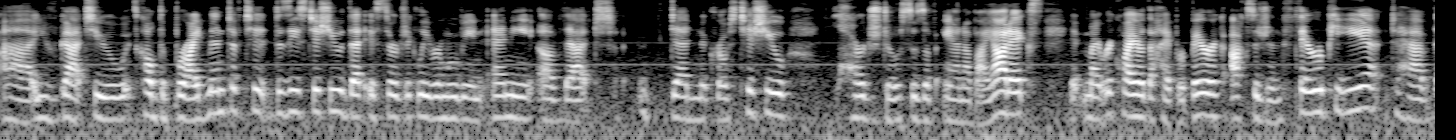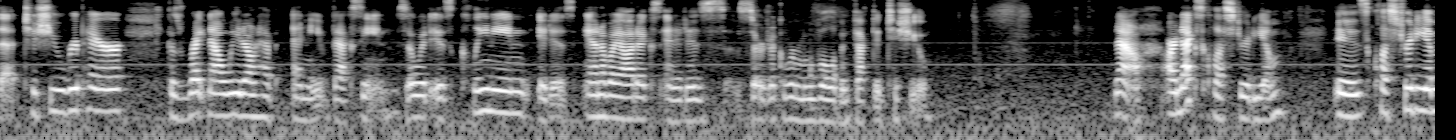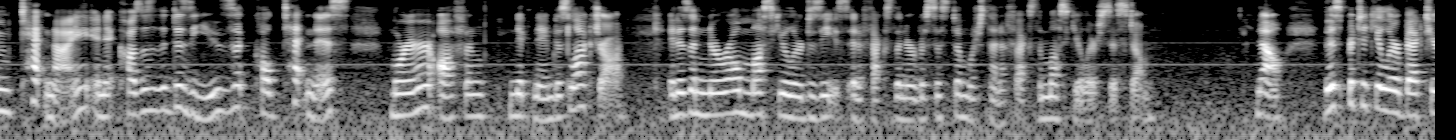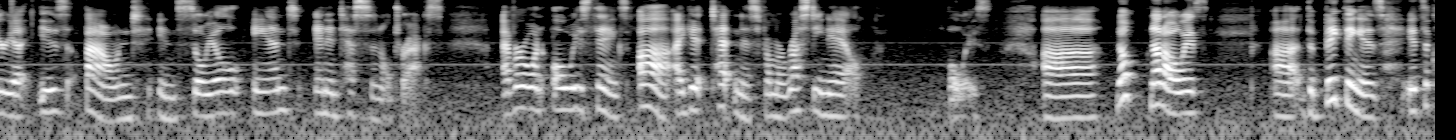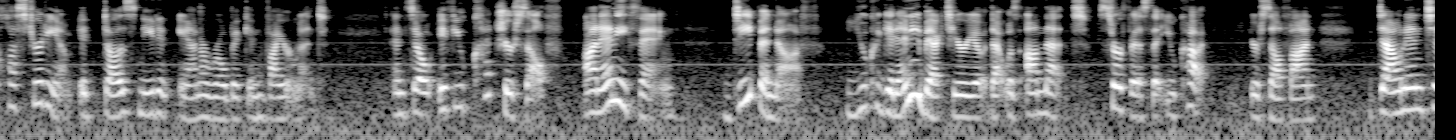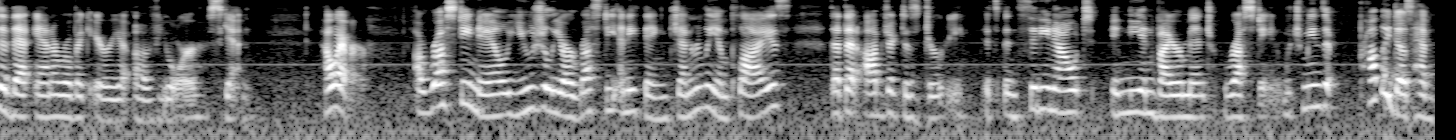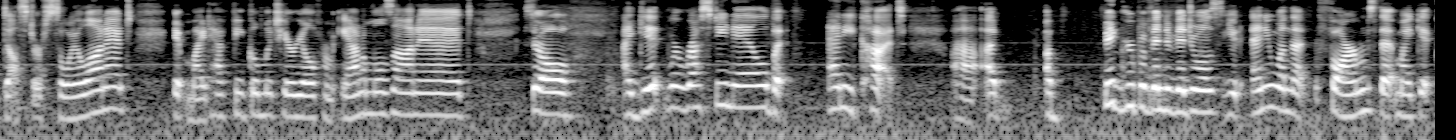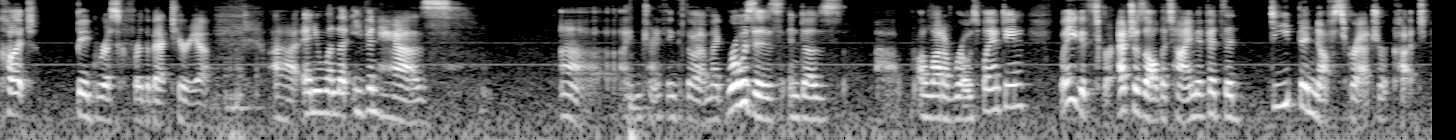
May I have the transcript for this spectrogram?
Uh, you've got to, it's called debridement of t- diseased tissue, that is surgically removing any of that dead necrosed tissue, large doses of antibiotics. It might require the hyperbaric oxygen therapy to have that tissue repair because right now we don't have any vaccine. So it is cleaning, it is antibiotics, and it is surgical removal of infected tissue. Now, our next Clostridium is Clostridium tetani, and it causes the disease called tetanus, more often nicknamed as lockjaw. It is a neuromuscular disease. It affects the nervous system, which then affects the muscular system. Now, this particular bacteria is found in soil and in intestinal tracts. Everyone always thinks, ah, I get tetanus from a rusty nail. Always. Uh, nope, not always. Uh, the big thing is it's a clostridium. It does need an anaerobic environment. And so if you cut yourself on anything, deep enough, you could get any bacteria that was on that surface that you cut yourself on down into that anaerobic area of your skin. However, a rusty nail, usually, or rusty anything, generally implies that that object is dirty. It's been sitting out in the environment rusting, which means it probably does have dust or soil on it. It might have fecal material from animals on it. So I get we're rusty nail, but any cut, uh, a, a big group of individuals, you, anyone that farms that might get cut, big risk for the bacteria. Uh, anyone that even has, uh, I'm trying to think of the, like roses and does uh, a lot of rose planting, well, you get scratches all the time if it's a deep enough scratch or cut.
